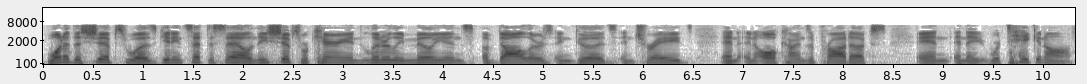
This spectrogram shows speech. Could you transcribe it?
one of the ships was getting set to sail, and these ships were carrying literally millions of dollars in goods and trades and, and all kinds of products, and, and they were taken off.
